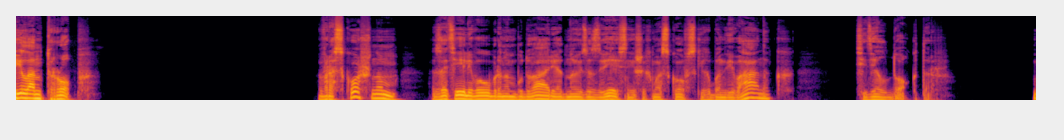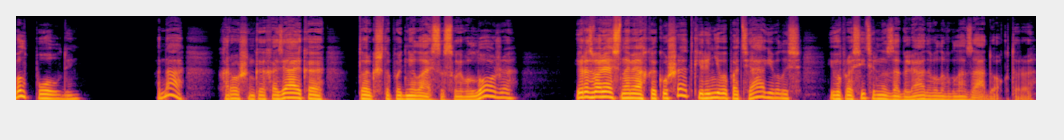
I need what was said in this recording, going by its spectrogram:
Филантроп В роскошном, затейливо убранном будуаре одной из известнейших московских банвиванок сидел доктор. Был полдень. Она, хорошенькая хозяйка, только что поднялась со своего ложа и, развалясь на мягкой кушетке, лениво потягивалась и вопросительно заглядывала в глаза доктора.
